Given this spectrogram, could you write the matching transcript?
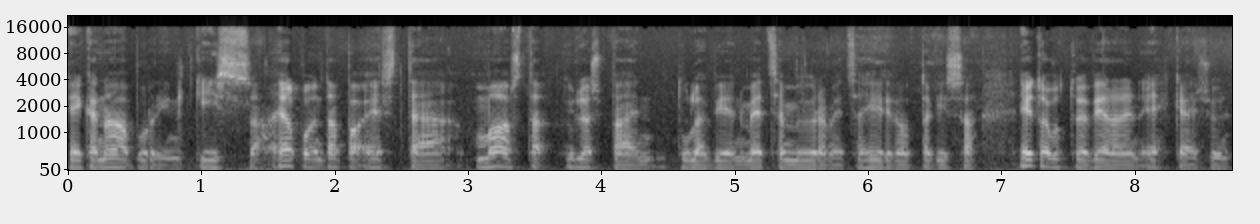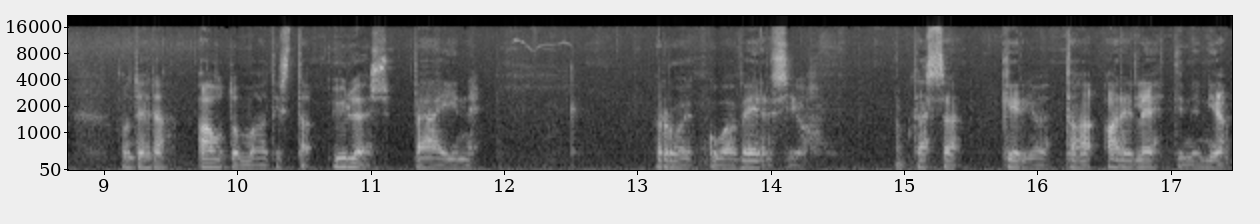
eikä naapurin kissa. Helpoin tapa estää maasta ylöspäin tulevien metsämyyrä, metsähiirirottakissa ei toivottujen vieraiden ehkäisyyn on tehdä automaattista ylöspäin roikkuva versio. Tässä kirjoittaa Ari Lehtinen ja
